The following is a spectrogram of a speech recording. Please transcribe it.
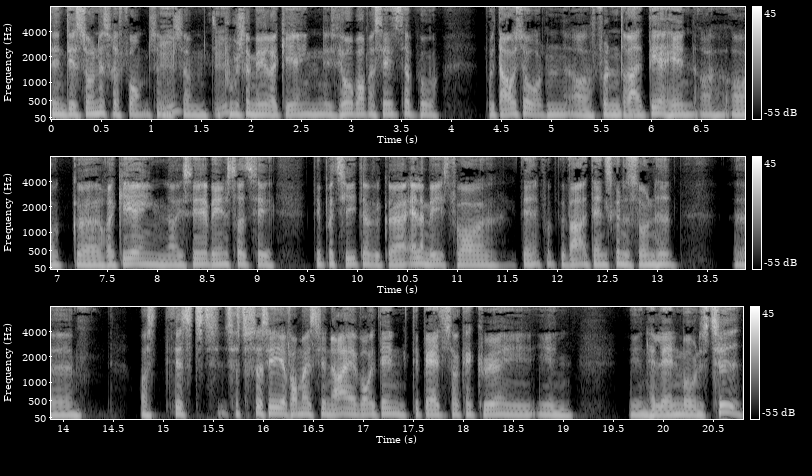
den der sundhedsreform, som, Mm, som de mm. pusler med i regeringen. Jeg håber om at sætte sig på, på dagsordenen og få den drejet derhen og, og gøre regeringen og især Venstre til det parti, der vil gøre allermest for, den, for at bevare danskernes sundhed. Øh, og det, så, så ser jeg for mig et scenarie, hvor den debat så kan køre i, i, en, i en halvanden måneds tid,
